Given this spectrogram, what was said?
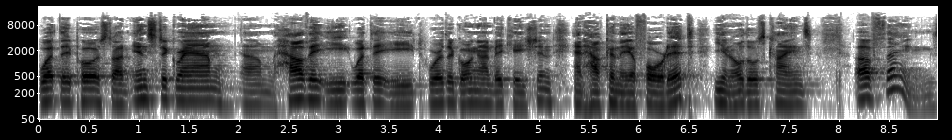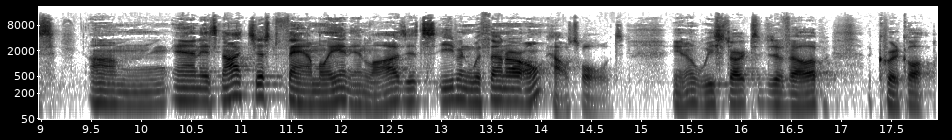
what they post on Instagram, um, how they eat, what they eat, where they're going on vacation, and how can they afford it, you know, those kinds of things. Um, and it's not just family and in-laws, it's even within our own households. You know, we start to develop critical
